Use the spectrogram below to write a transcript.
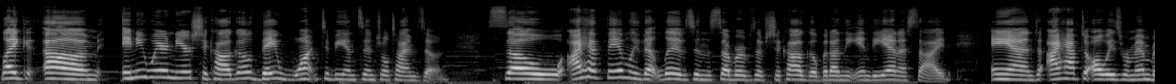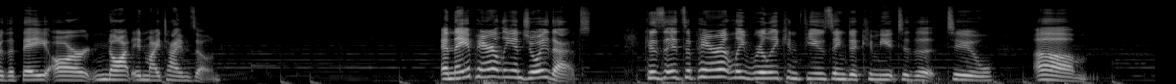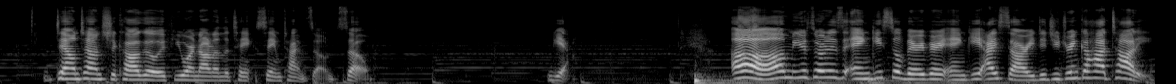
Like um anywhere near Chicago, they want to be in central time zone. So, I have family that lives in the suburbs of Chicago but on the Indiana side, and I have to always remember that they are not in my time zone. And they apparently enjoy that. Cuz it's apparently really confusing to commute to the to um downtown Chicago if you are not on the same time zone. So, yeah. Um, your throat is angy, still very, very angy. I sorry. Did you drink a hot toddy?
